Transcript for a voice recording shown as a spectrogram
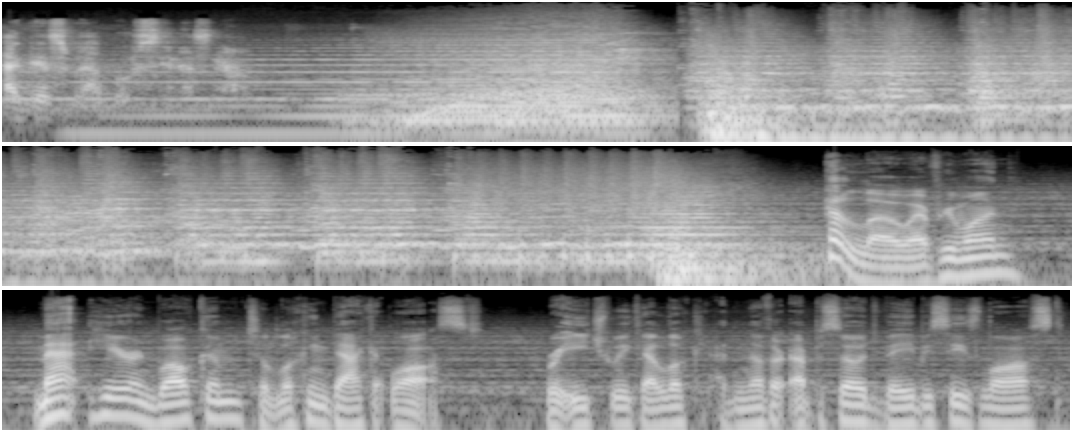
I guess we are both sinners now. Hello, everyone. Matt here, and welcome to Looking Back at Lost, where each week I look at another episode of ABC's Lost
